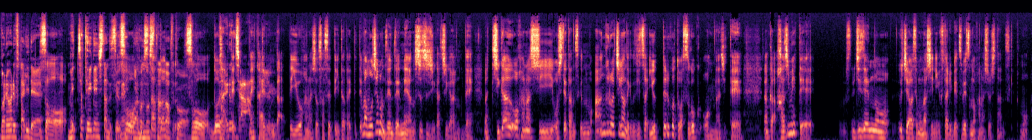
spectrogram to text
我々二人でそう。めっちゃ提言したんですよね。日本のスタートアップを。そう、どうやって、ね、変えるんだっていうお話をさせていただいてて、まあもちろん全然ね、あの、出自が違うので、まあ、違うお話をしてたんですけども、アングルは違うんだけど、実は言ってることはすごく同じで、なんか初めて、事前の打ち合わせもなしに2人別々の話をしたんですけども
